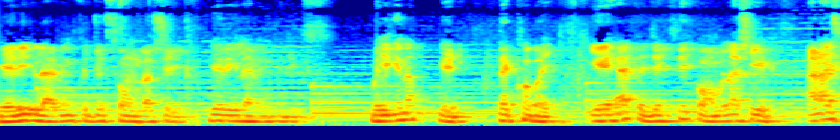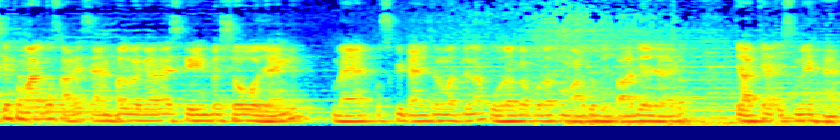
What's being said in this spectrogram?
ये रही इलेवन फिजिक्स फॉर्मूला शीट। ये रही इलेवन फिजिक्स। मिल गई ना? ये देखो भाई, ये है फिजिक्स की फॉर्मूला शीट है ना, इसके तुम्हारे को सारे सैंपल वगैरह स्क्रीन पे शो हो जाएँगे। मैं उसकी टेंशन मत लेना, पूरा का पूरा तुम्हारे को दिखा दिया जाएगा। क्या क्या इसमें है?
